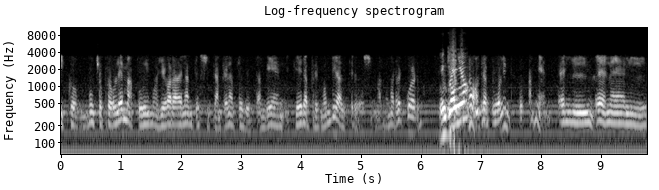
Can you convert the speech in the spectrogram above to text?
y con muchos problemas pudimos llevar adelante ese campeonato que también que era premundial, creo, si mal no me recuerdo. ¿En qué año? No, era preolímpico también. En, en el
